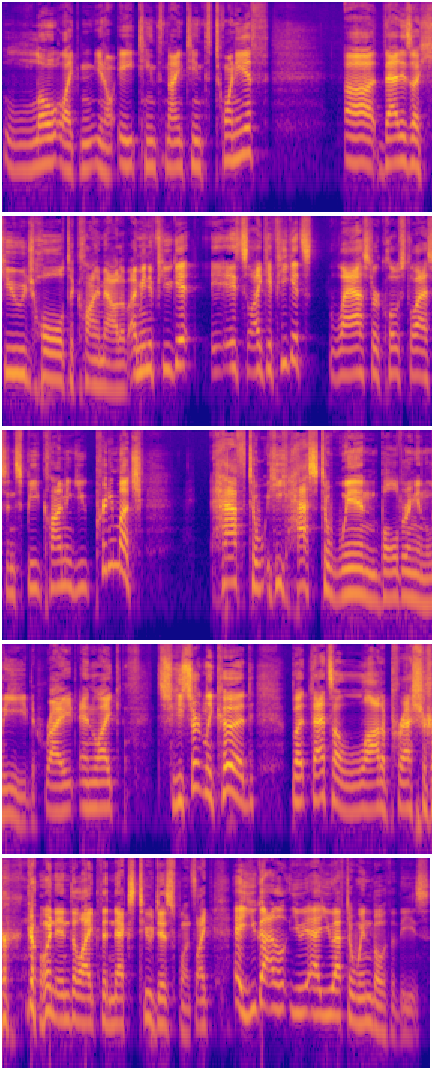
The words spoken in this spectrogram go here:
low, like you know, 18th, 19th, 20th, uh, that is a huge hole to climb out of. I mean, if you get, it's like if he gets last or close to last in speed climbing, you pretty much have to he has to win bouldering and lead, right? And like he certainly could, but that's a lot of pressure going into like the next two disciplines. Like, hey, you got you you have to win both of these.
